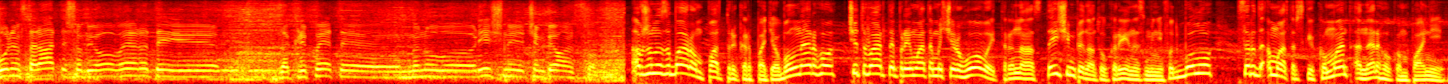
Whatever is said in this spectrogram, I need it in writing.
будемо старатися, щоб його виграти і закріпити минулорічне чемпіонство. А вже незабаром ПАД Прикарпаття Обленерго четверте прийматиме черговий 13-й чемпіонат України з мініфутболу серед аматорських команд енергокомпаній.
